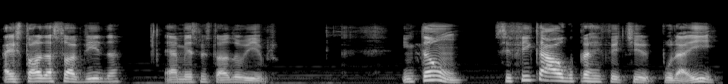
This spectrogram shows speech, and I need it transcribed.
a história da sua vida é a mesma história do livro. Então, se fica algo para refletir por aí,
